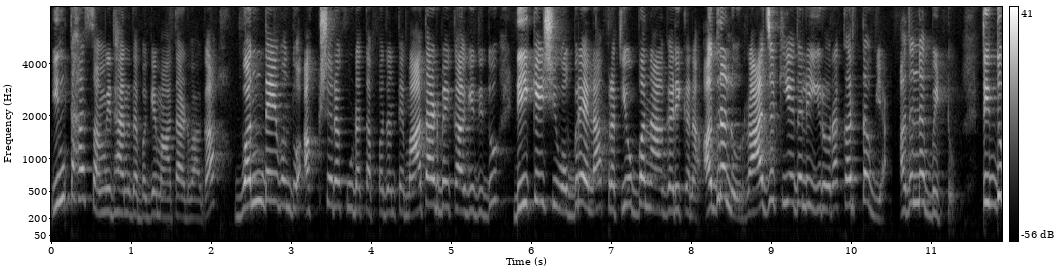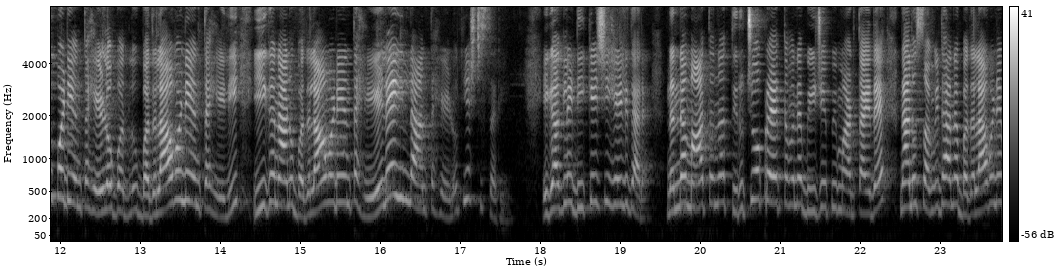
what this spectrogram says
ಇಂತಹ ಸಂವಿಧಾನದ ಬಗ್ಗೆ ಮಾತಾಡುವಾಗ ಒಂದೇ ಒಂದು ಅಕ್ಷರ ಕೂಡ ತಪ್ಪದಂತೆ ಮಾತಾಡಬೇಕಾಗಿದ್ದು ಡಿ ಕೆ ಶಿ ಒಬ್ಬರೇ ಅಲ್ಲ, ಪ್ರತಿಯೊಬ್ಬ ನಾಗರಿಕನ. ಅದರಲ್ಲೂ ರಾಜಕೀಯದಲ್ಲಿ ಇರೋರ ಕರ್ತವ್ಯ. ಅದನ್ನ ಬಿಟ್ಟು ತಿದ್ದುಪಡಿ ಅಂತ ಹೇಳೋ ಬದಲು ಬದಲಾವಣೆ ಅಂತ ಹೇಳಿ, ಈಗ ನಾನು ಬದಲಾವಣೆ ಅಂತ ಹೇಳೇ ಇಲ್ಲ ಅಂತ ಹೇಳೋದು ಎಷ್ಟು ಸರಿ? ಈಗಾಗಲೇ ಡಿ ಕೆ ಶಿ ಹೇಳಿದ್ದಾರೆ, ನನ್ನ ಮಾತನ್ನ ತಿರುಚೋ ಪ್ರಯತ್ನವನ್ನ ಬಿಜೆಪಿ ಮಾಡ್ತಾ ಇದೆ, ನಾನು ಸಂವಿಧಾನ ಬದಲಾವಣೆ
